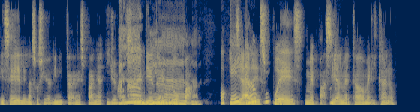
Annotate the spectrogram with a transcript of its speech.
SL, la Sociedad Limitada en España, y yo empecé ah, vendiendo en Europa. Ok. Y ya ah, después me pasé al mercado americano.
